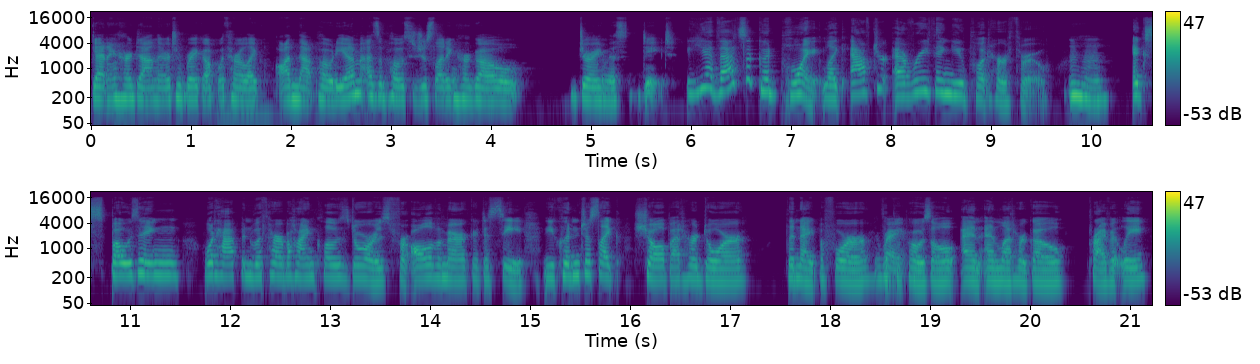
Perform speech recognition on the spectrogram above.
getting her down there to break up with her like on that podium, as opposed to just letting her go during this date. Yeah, that's a good point. Like, after everything you put her through, Mm-hmm. exposing what happened with her behind closed doors for all of America to see, you couldn't just like show up at her door the night before the Right. proposal and and let her go privately,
